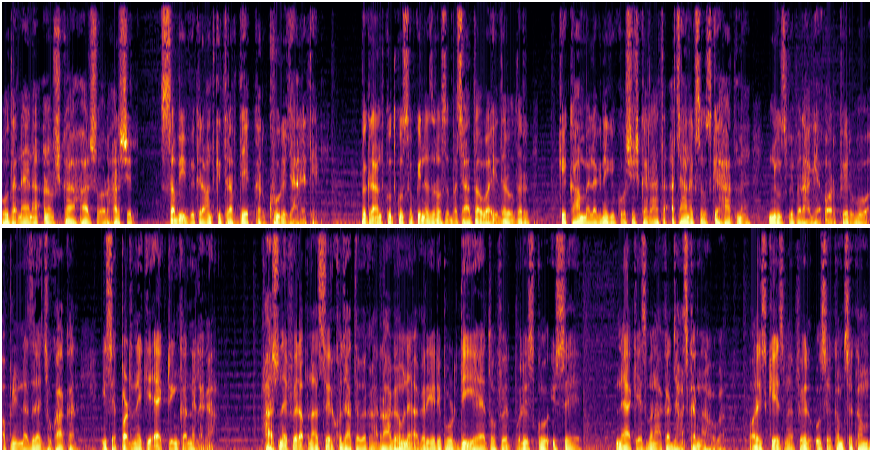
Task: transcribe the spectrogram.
उधर नैना, अनुष्का, हर्ष और हर्षित सभी विक्रांत की तरफ़ देखकर घूरे जा रहे थे। विक्रांत खुद को सबकी नज़रों से बचाता हुआ इधर उधर के काम में लगने की कोशिश कर रहा था। अचानक से उसके हाथ में न्यूज़पेपर आ गया और फिर वो अपनी नज़रें झुकाकर इसे पढ़ने की एक्टिंग करने लगा। हर्ष ने फिर अपना सिर खुजाते हुए कहा, राघव ने अगर ये रिपोर्ट दी है तो फिर पुलिस को इससे नया केस बनाकर जाँच करना होगा और इस केस में फिर उसे कम से कम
